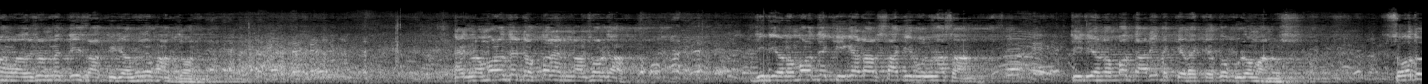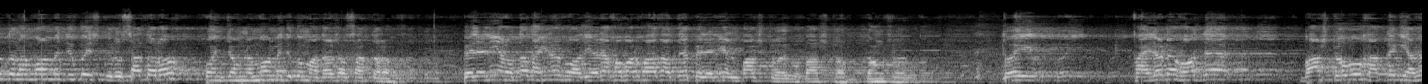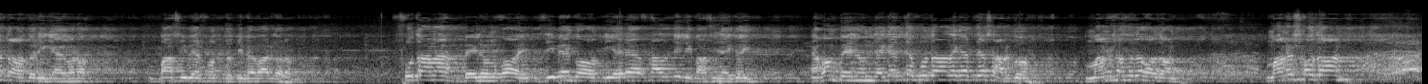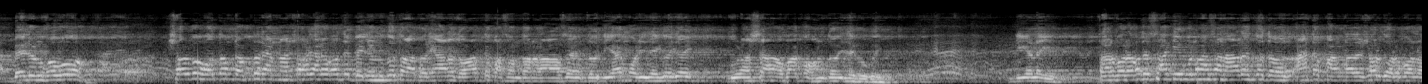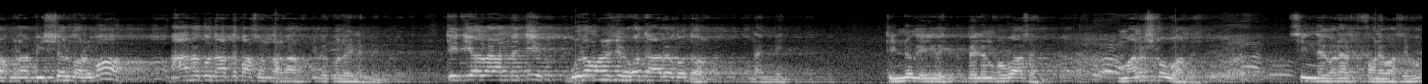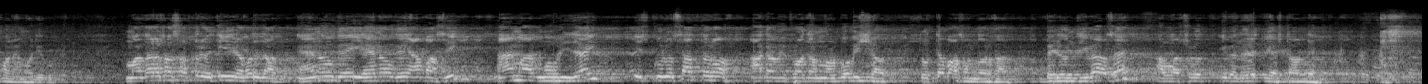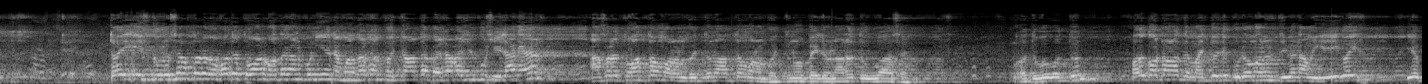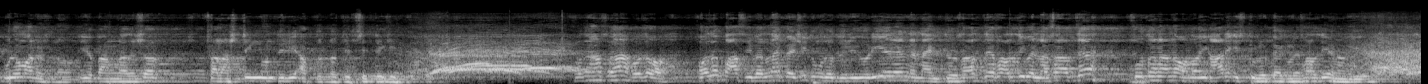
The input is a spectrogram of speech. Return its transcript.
বাংলাদেশের মধ্যে যাত্রী আছে পাঁচজন। এক নম্বর হচ্ছে ডক্টর এমরান সরকার। দ্বিতীয় নম্বর হচ্ছে ক্রিকেটার সাকিবুল হাসান। তৃতীয় নম্বর দাড়ি ব্যাখ্যা তো বুড়ো মানুষ। চতুর্থ নম্বর মধ্যে স্কুলের ছাত্র, পঞ্চম নম্বর মধ্যে মাদ্রাসার ছাত্র। প্লেনিয়ান অত কাহিনীর পদিয়ারে খবর পাওয়া যাচ্ছে প্লেনিয়ান বাস্ট হইব, বাস্ট ধ্বংস হইব। তো এই ফাইলটা হতে বাস্ট হব, হাতে কি আছে, তাড়াতাড়ি গিয়া করো? বাঁচিবের পদ্ধতি ব্যবহার করো। ফুটানা বেলুন কয়, জিবে গ দিয়ে ফাল দিলি, বাঁচি যাই গই এখন বেলুন দেখে যে ফুটানা দেখে যে সার্গ। মানুষ আছে তো কজন মানুষ কজন বেলুন হব সর্বপ্রথম ডক্টর এমনান সরকারের কাছে বেলুনকে তাড়াতাড়ি আরও ধরাতে পাচন দরকার আছে। যদি মরি যাই গই যাই গুড়া শাহ বা কম তো হয়ে যাবে গই দিয়ে নাই তারপরে কথা সাকিবুল হাসান আর কত আয় তো বাংলাদেশের গর্ব ন গোটা বিশ্বর গর্ব আর তো পছন্দ দরকার এবার কোলাই তৃতীয় জায়গার মেতি বুড়ো মানুষের কথা আরও কত নামনি তিন গেই গই বেলুন কব আছে? মানুষ কব আছে? চিন্তা করার ফোনে বাঁচিব, ফোনে মরিব। মাদ্রাসা ছাত্র হইতে এরকম যাব এনো গে এনো গে আ বাঁচি আয় মা- মরি যাই, স্কুলের ছাত্র আগামী প্রজন্মর ভবিষ্যৎ তোরতে বাঁচন দরকার। বেলুন জিবা আছে, আল্লাহ সুরত ইবেলের তুই স্টার দে। তো এই স্কুল ছাত্রের কথা তোমার কথা গান শুনিয়ে না? মাদ্রাসা করতে আমার বেশা বেশি খুশি লাগে আসলে তোমার তো মরণ করতো না আর তো মরণ করতো না বেলুন? আরও দুয়া আছে। ও দুবো করতুন হয় ঘটনাতে মাধ্য যে বুড়ো মানুষ দিবেন আমি এই কই ইয়ে বুড়ো মানুষ ন? ইয়ে বাংলাদেশের ফালাস্টিং মন্ত্রী আব্দুল লতিফ সিদ্দিকি হজ তুমি ফাল দি বেলা সাত যে ফুটনা নয় আর স্কুলের ব্যাগলে ফাল দিয়ে নয়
